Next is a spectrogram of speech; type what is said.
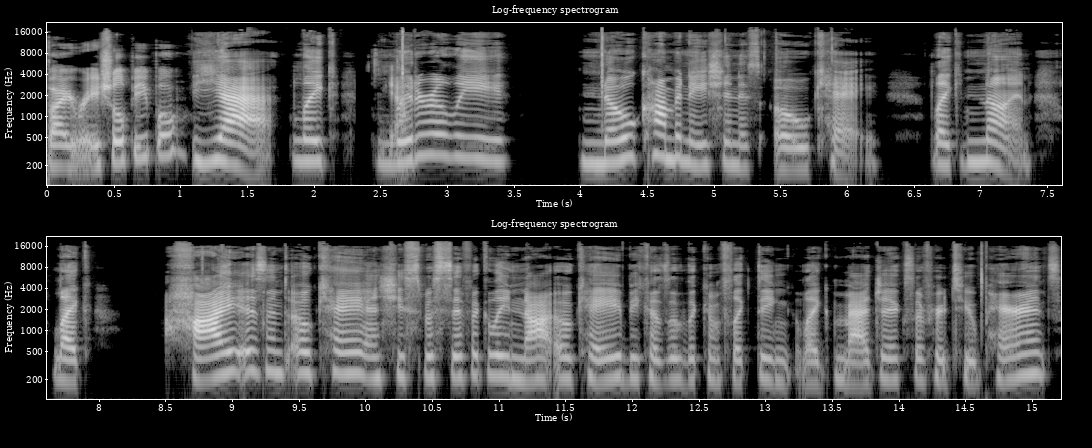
biracial people? Yeah, like Yeah. literally no combination is okay. Like none. Like Hai isn't okay and she's specifically not okay because of the conflicting like magics of her two parents.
